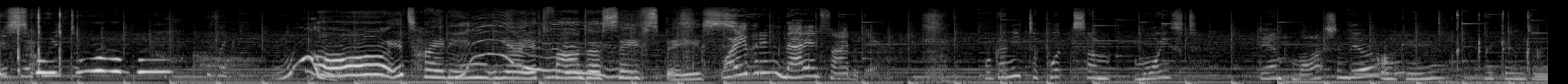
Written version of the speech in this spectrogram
He's It's so adorable. He's like, Oh, it's hiding. Yeah, it found a safe space. why are you putting that inside of there? We're gonna need to put some moist, damp moss in there. Okay, we can do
